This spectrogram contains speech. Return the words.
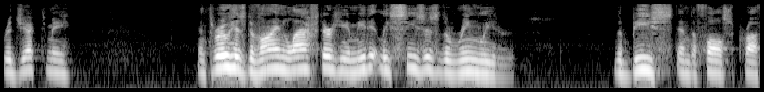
Reject me. And through his divine laughter, he immediately seizes the ringleaders, the beast and the false prophet.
